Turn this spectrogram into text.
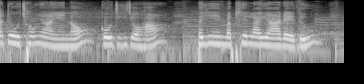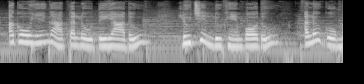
အတူချုံရရင်တော့ကိုကြီးကျော်ဟာဘရင်မဖြစ်လိုက်ရတဲ့သူ အကိုရင်းကတက်လို့သေးရသူ လူချစ်လူခင်ပေါ်သူ အလုတ်ကိုမ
